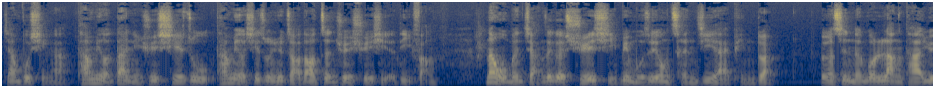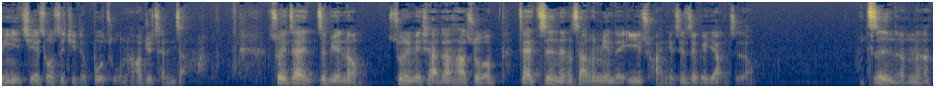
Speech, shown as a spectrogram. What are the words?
这样不行啊！他没有带你去协助，他没有协助你去找到正确学习的地方。那我们讲这个学习，并不是用成绩来评断，而是能够让他愿意接受自己的不足，然后去成长嘛。所以在这边呢，书里面下一段他说，在智能上面的遗传也是这个样子哦。智能呢？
